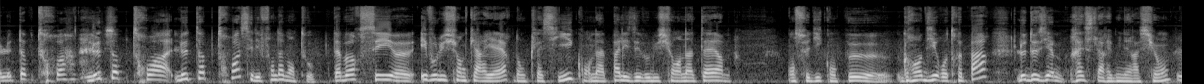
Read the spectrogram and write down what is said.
le top 3 Le top 3, le top 3 c'est les fondamentaux. D'abord, c'est euh, évolution de carrière, donc classique. On n'a pas les évolutions en interne. On se dit qu'on peut euh, grandir autre part. Le deuxième reste la rémunération. Mm.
